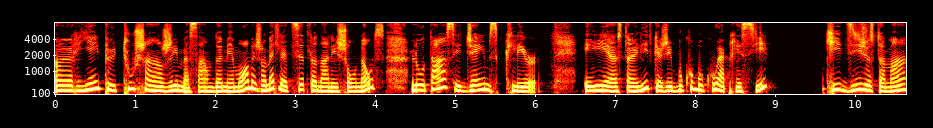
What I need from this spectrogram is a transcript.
un rien peut tout changer, me semble, de mémoire, mais je vais mettre le titre là, dans les show notes. L'auteur, c'est James Clear. Et euh, c'est un livre que j'ai beaucoup, beaucoup apprécié qui dit justement,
